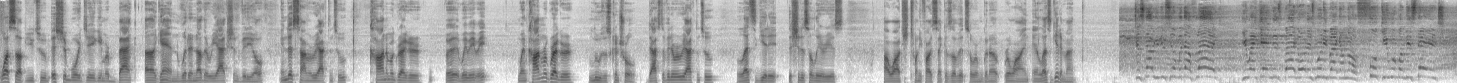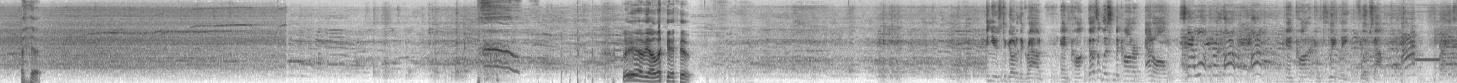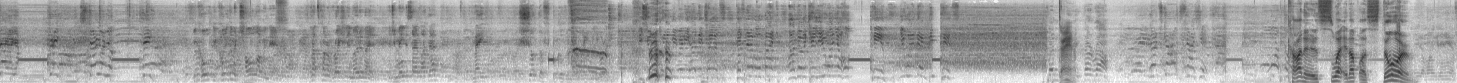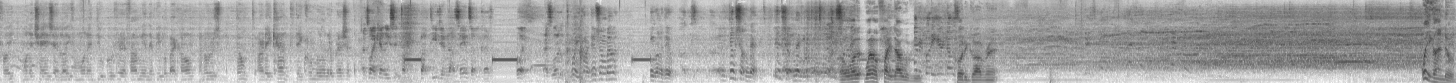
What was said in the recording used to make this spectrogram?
What's up YouTube? It's your boy J Gamer back again with another reaction video. And this time we're reacting to Conor McGregor. Wait, wait, wait, wait. When Conor McGregor loses control. That's the video we're reacting to. Let's get it. This shit is hilarious. I watched 25 seconds of it, so I'm gonna rewind and let's get it, man. Just now you do something with that flag. You ain't getting this bag or this money back. I'm gonna fuck you up on this stage. Look at him. Look at him. continues to go to the ground and Con- doesn't listen to Conor and Conor completely flips out. Stay on your feet. Stay on your feet. You called, you called him a cholo in there. That's kind of racially motivated. Did you mean to say it like that? Mate, shut the fuck up and don't make me yours. You should have killed me when you had the chance. Cause now I'm back and I'm gonna kill you and your whole team. You and them big kids. Damn. Let's go, Sasha. What the Conor is sweating up a storm. They don't want to get in here and fight, want to change their life and want to do good for their family and their people back home. And others don't, or they can't. They crumble under the pressure. That's why I can't let you sit and talk about TJ without saying something, cuz. What? That's loyalty. What, you gonna do something about it? What you gonna do? Do something then. Do something then. Oh, what, what a fight that would be. Everybody here knows Cody Garbrandt. What you gonna do?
